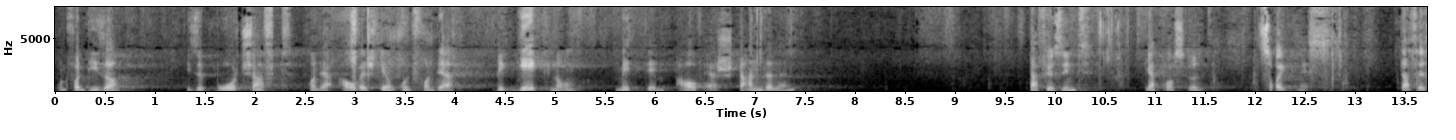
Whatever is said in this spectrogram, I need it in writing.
Und von dieser diese Botschaft von der Auferstehung und von der Begegnung mit dem Auferstandenen, dafür sind die Apostel Zeugnis. Dafür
